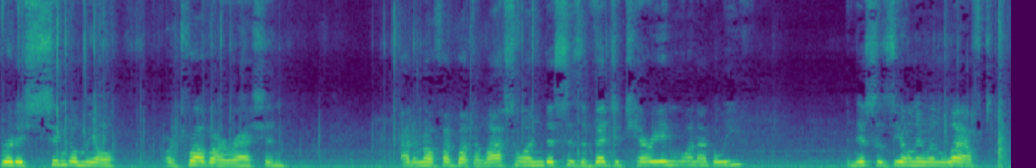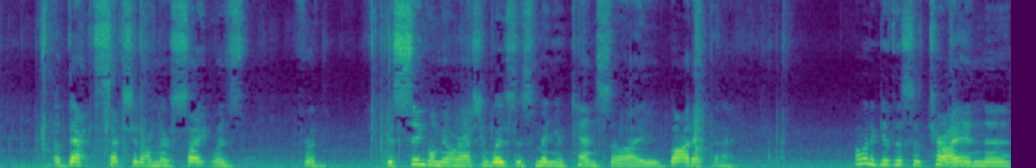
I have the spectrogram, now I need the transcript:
British single meal or 12 hour ration. I don't know if I bought the last one. This is a vegetarian one, I believe. And this was the only one left of that section on their site was for the single meal ration was this menu 10 so I bought it and I, I want to give this a try and uh,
